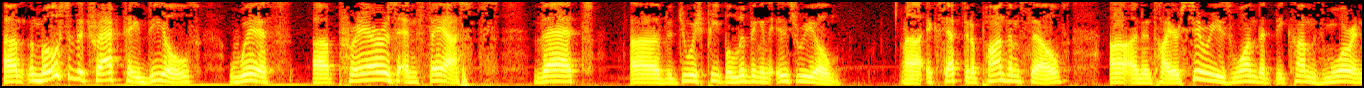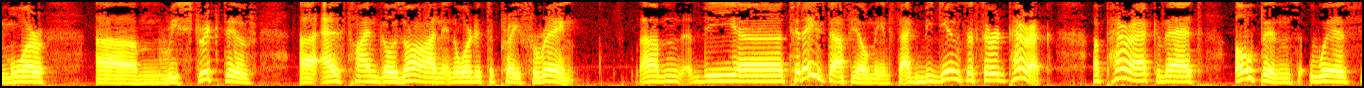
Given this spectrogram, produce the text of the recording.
Um, most of the tractate deals with uh, prayers and fasts that uh, the Jewish people living in Israel uh, accepted upon themselves uh, an entire series, one that becomes more and more um, restrictive uh, as time goes on in order to pray for rain. Um, the uh, today's Daf Yomi, in fact, begins the third parak, a parak that opens with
